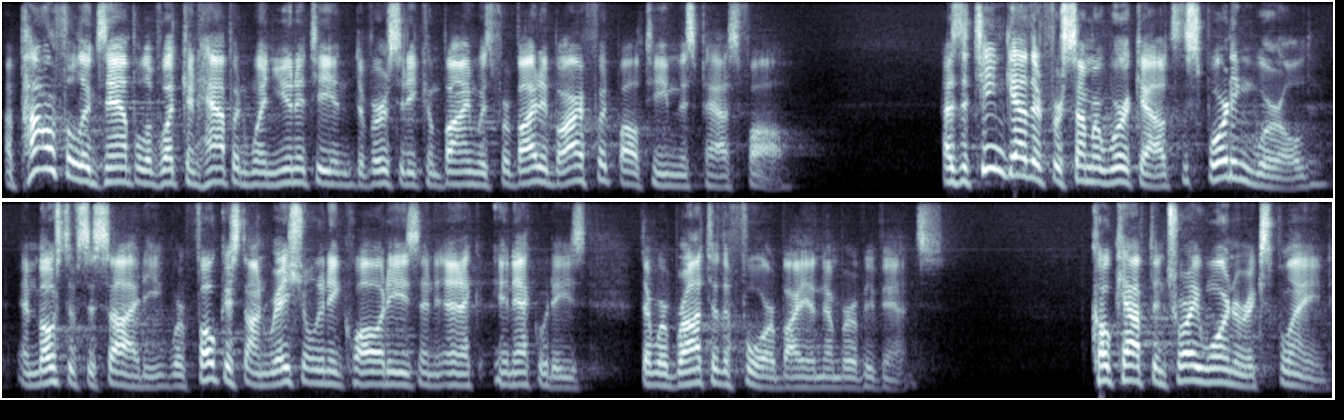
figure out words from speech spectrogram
A powerful example of what can happen when unity and diversity combine was provided by our football team this past fall. As the team gathered for summer workouts, the sporting world and most of society were focused on racial inequalities and inequities that were brought to the fore by a number of events. Co captain Troy Warner explained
